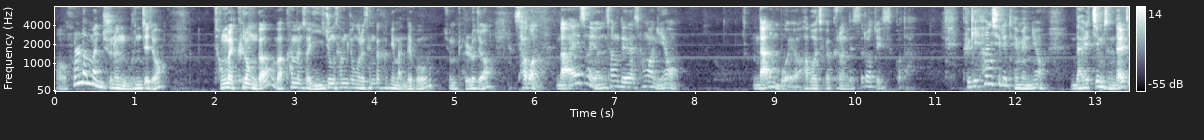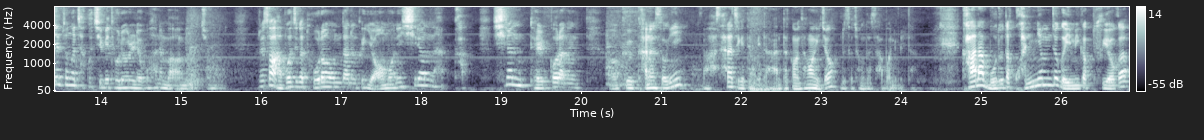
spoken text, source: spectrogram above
어, 혼란만 주는 문제죠. 정말 그런가? 막 하면서 2중, 3중으로 생각하게 만들고 좀 별로죠. 4번, 나에서 연상되는 상황이요. 나는 뭐예요? 아버지가 그런데 쓰러져 있을 거다. 그게 현실이 되면요. 날짐승, 날짐승은 자꾸 집에 돌아오려고 하는 마음이 있죠. 그래서 아버지가 돌아온다는 그 염원이 실현 실현될 거라는 어, 그 가능성이 아, 사라지게 됩니다. 안타까운 상황이죠. 그래서 정답 4번입니다. 가나 모두 다 관념적 의미가 부여가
